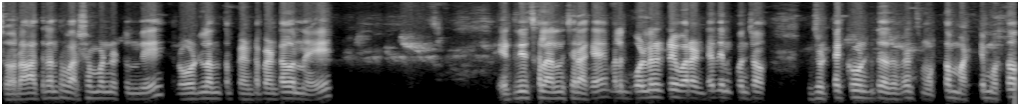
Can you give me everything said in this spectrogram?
సో రాత్రి అంతా వర్షం పడినట్టుంది. రోడ్లు అంతా పెంట పెంటగా ఉన్నాయి. ఎటు తీసుకెళ్ళాలని చిరాకే. మళ్ళీ గోల్డెన్ రిట్రీవర్ అంటే దీనికి కొంచెం జుట్టు ఎక్కువ ఉంటుంది కదా ఫ్రెండ్స్ మొత్తం మట్టి మొత్తం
